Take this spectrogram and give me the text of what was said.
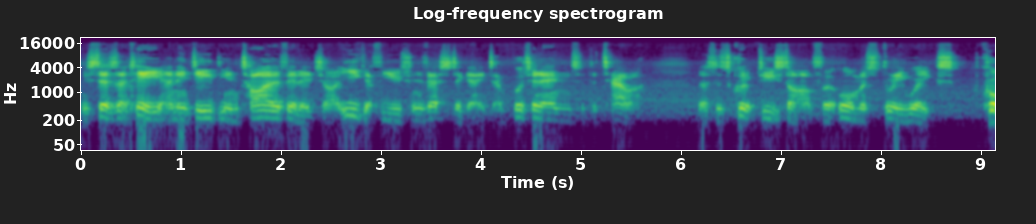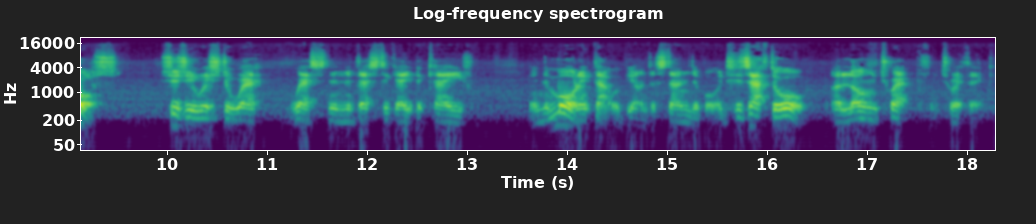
He says that he, and indeed the entire village, are eager for you to investigate and put an end to the terror that has gripped Eastarn for almost three weeks. Of course, should you wish to rest and investigate the cave in the morning, that would be understandable. It is, after all, a long trek from Trithik.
